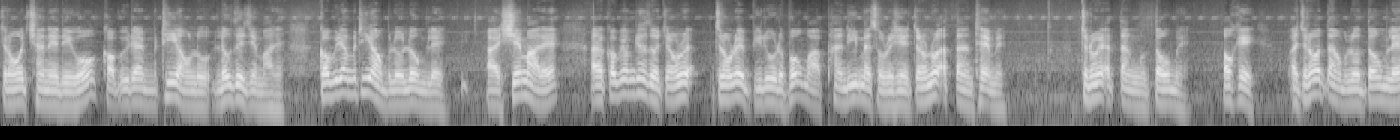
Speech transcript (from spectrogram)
ကျွန်တော်တို့ channel တွေကို copyright မထိအောင်လို့လုပ်သိချင်ပါတယ် copyright မထိအောင်ဘယ်လိုလုပ်မလဲအဲရှင်းပါတယ်အဲ copyright မထိဆိုကျွန်တော်တို့ကျွန်တော်တို့ဗီဒီယိုတစ်ပုတ်မှာဖန်တီးမယ်ဆိုလို့ရှိရင်ကျွန်တော်တို့အတန်ထည့်မယ်ကျွန်တော်ရဲ့အတန်ကိုသုံးမယ် okay အဲကျွန်တော်အတန်ဘယ်လိုသုံးမလဲ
